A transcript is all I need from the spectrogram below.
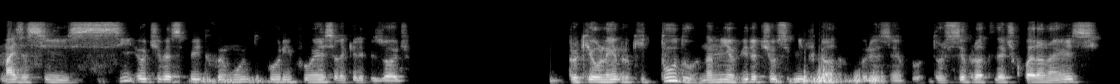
Mas assim, se eu tivesse feito, foi muito por influência daquele episódio. Porque eu lembro que tudo na minha vida tinha um significado. Por exemplo, torcer para o Atlético Paranaense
